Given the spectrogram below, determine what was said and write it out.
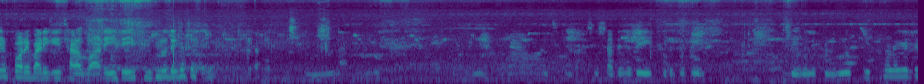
এরপরে বাড়ি গিয়ে ছাড়াবো। আর এই যে এই ফুলগুলো দেখেছ তো? দেখো, গাছের সাথে সাথে এই ছোট ছোট বেগুনি ফুলগুলো কি ভালো লাগে? যে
